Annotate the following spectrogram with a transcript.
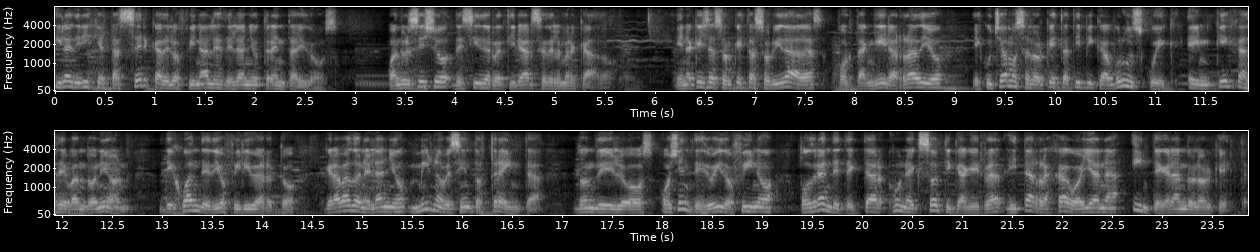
y la dirige hasta cerca de los finales del año 32, cuando el sello decide retirarse del mercado. En aquellas orquestas olvidadas, por Tanguera Radio, escuchamos a la orquesta típica Brunswick en Quejas de Bandoneón, de Juan de Dios Filiberto, grabado en el año 1930, donde los oyentes de oído fino podrán detectar una exótica guitarra hawaiana integrando la orquesta.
